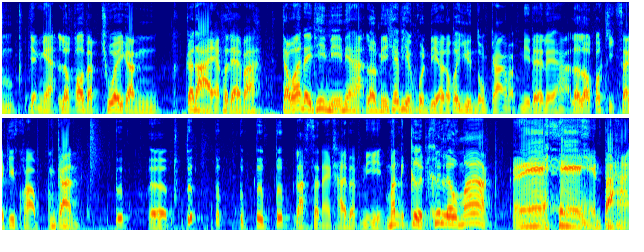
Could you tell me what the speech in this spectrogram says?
3 อย่างเงี้ยแล้วก็แบบช่วยกันก็ได้อะเข้าใจปะแต่ว่าในที่นี้เนี่ยเรามีแค่เพียงคนเดียวเราก็ยืนตรงกลางแบบนี้ได้เลยฮะแล้วเราก็คลิกซ้ายคลิกขวาพร้อมกันปึ๊บเอ่อปึ๊บปึ๊บปึ๊บปึ๊บปึ๊บลักษณะคล้ายแบบนี้มันเกิดขึ้นเร็วมากเอ้เห็นปะฮะ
